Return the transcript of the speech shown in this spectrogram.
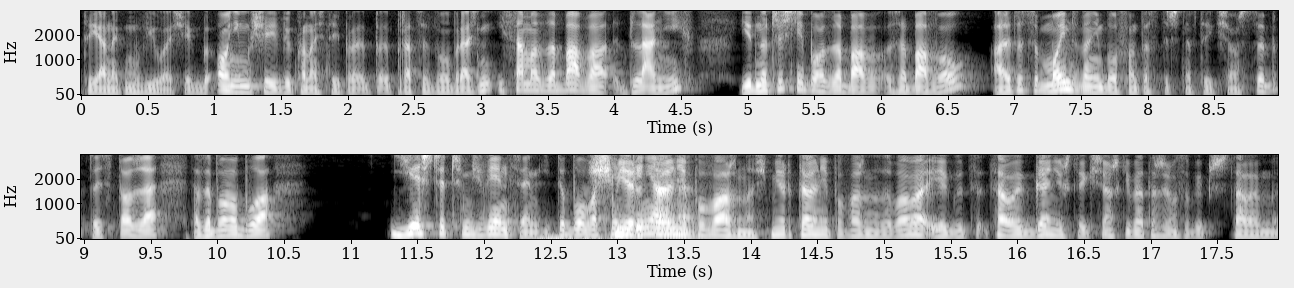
ty Janek mówiłeś. Jakby oni musieli wykonać tej pra- pracy wyobraźni i sama zabawa dla nich jednocześnie była zabaw, zabawą, ale to, co moim zdaniem było fantastyczne w tej książce, to jest to, że ta zabawa była jeszcze czymś więcej i to było właśnie Śmiertelnie genialne. poważna, śmiertelnie poważna zabawa i jakby cały geniusz tej książki, bo ja też ją sobie przeczytałem y,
